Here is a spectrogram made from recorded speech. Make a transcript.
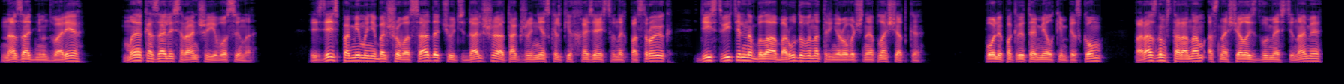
На заднем дворе мы оказались раньше его сына. Здесь, помимо небольшого сада, чуть дальше, а также нескольких хозяйственных построек, действительно была оборудована тренировочная площадка. Поле, покрытое мелким песком, по разным сторонам оснащалось двумя стенами,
